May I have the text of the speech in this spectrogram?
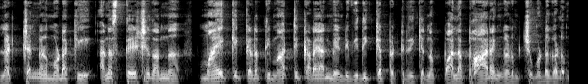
ലക്ഷങ്ങൾ മുടക്കി അനസ്തേഷ്യ തന്ന് മയക്കിക്കിടത്തി മാറ്റിക്കളയാൻ വേണ്ടി വിധിക്കപ്പെട്ടിരിക്കുന്ന പല ഭാരങ്ങളും ചുമടുകളും.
